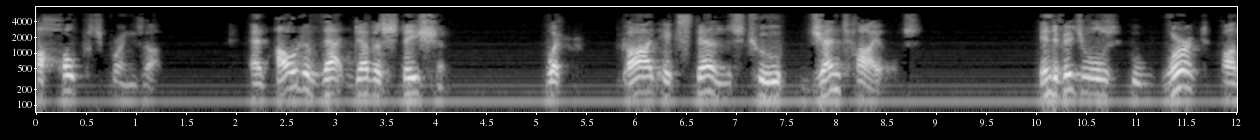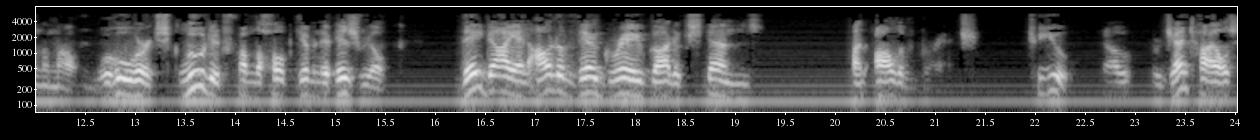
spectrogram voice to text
a hope springs up. And out of that devastation, what God extends to Gentiles, individuals who weren't on the mountain, who were excluded from the hope given to Israel, they die and out of their grave God extends an olive branch to you. Now, for Gentiles,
